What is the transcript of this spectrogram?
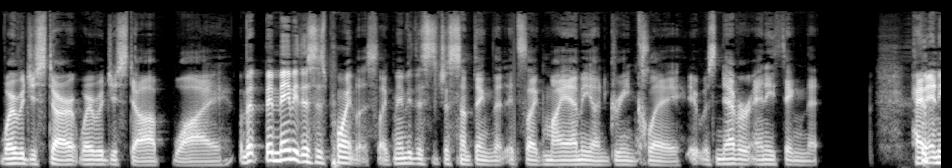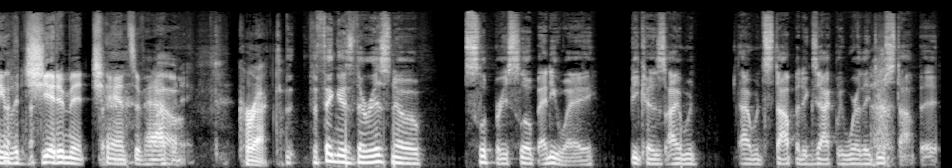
Where would you start? Where would you stop? Why? But, but maybe this is pointless. Like maybe this is just something that it's like miami on green clay. It was never anything that had any legitimate chance of Wow. happening Correct. The, the thing is, there is no slippery slope anyway, because I would I would stop it exactly where they do stop it.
